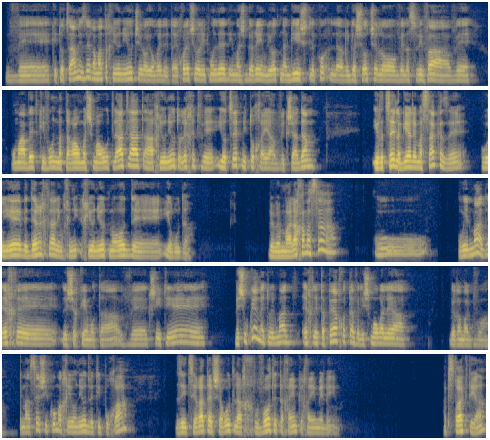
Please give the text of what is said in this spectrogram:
וכתוצאה מזה רמת החיוניות שלו יורדת, היכולת שלו להתמודד עם משברים, להיות נגיש לרגשות שלו ולסביבה והוא מאבד כיוון מטרה ומשמעות, לאט לאט החיוניות הולכת ויוצאת מתוך חייו וכשאדם ירצה להגיע למסע כזה הוא יהיה בדרך כלל עם חיוניות מאוד ירודה. ובמהלך המסע הוא, הוא ילמד איך לשקם אותה, וכשהיא תהיה משוקמת הוא ילמד איך לטפח אותה ולשמור עליה ברמה גבוהה. למעשה שיקום החיוניות וטיפוחה זה יצירת האפשרות לחוות את החיים כחיים מלאים. אבסטרקטי, אה?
